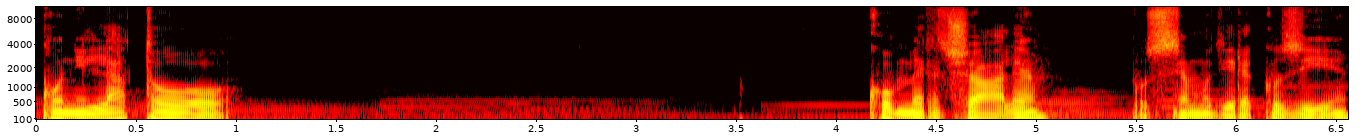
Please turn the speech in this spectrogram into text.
con il lato commerciale, possiamo dire così,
